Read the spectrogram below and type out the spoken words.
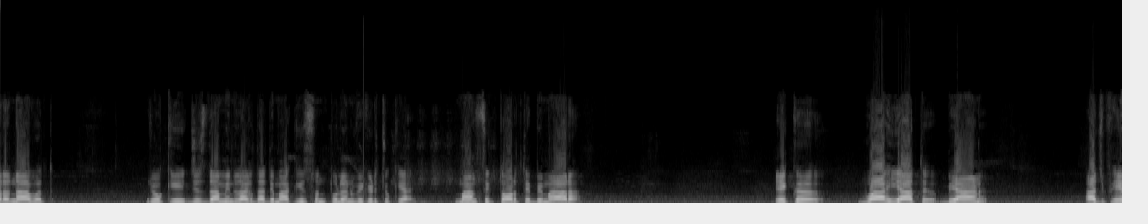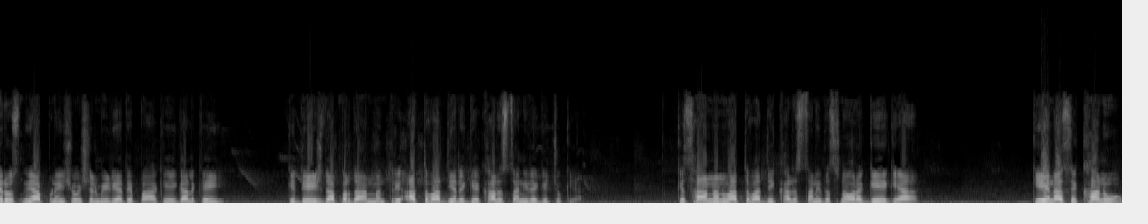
ਰਣਾਵਤ, ਜੋ ਕਿ ਜਿਸ ਦਾ ਮੈਨੂੰ ਲੱਗਦਾ ਦਿਮਾਗੀ ਸੰਤੁਲਨ ਵਿਗੜ ਚੁੱਕਿਆ, ਮਾਨਸਿਕ ਤੌਰ ਤੇ ਬਿਮਾਰ ਆ, ਇੱਕ ਵਾਹੀਆਤ ਬਿਆਨ ਅੱਜ ਫਿਰ ਉਸਨੇ ਆਪਣੇ ਸੋਸ਼ਲ ਮੀਡੀਆ ਤੇ ਪਾ ਕੇ ਇਹ ਗੱਲ ਕਹੀ ਕਿ ਦੇਸ਼ ਦਾ ਪ੍ਰਧਾਨ ਮੰਤਰੀ ਅੱਤਵਾਦੀਆਂ ਦੇ ਅੱਗੇ ਖਾਲਿਸਤਾਨੀ ਦੇ ਅੱਗੇ ਚੁੱਕਿਆ। ਕਿਸਾਨਾਂ ਨੂੰ ਅੱਤਵਾਦੀ ਖਾਲਿਸਤਾਨੀ ਦੱਸਣਾ ਔਰ ਅੱਗੇ ਇਹ ਕਿਹਾ ਕਿ ਇਹਨਾਂ ਸਿੱਖਾਂ ਨੂੰ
